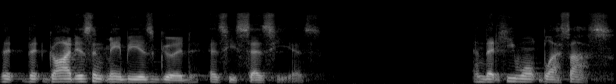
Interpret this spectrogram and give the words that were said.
that, that God isn't maybe as good as he says he is, and that he won't bless us.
